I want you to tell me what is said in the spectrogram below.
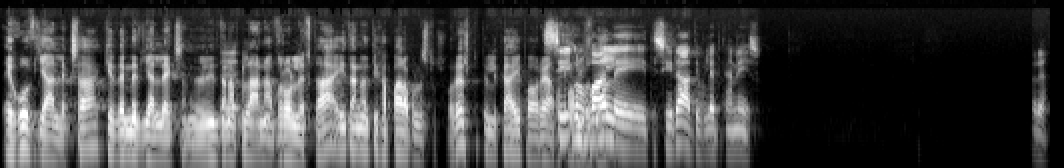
εγώ διάλεξα και δεν με διαλέξανε. Δηλαδή ήταν Ε. απλά να βρω λεφτά. Ήταν ότι είχα πάρα πολλές προσφορές που τελικά είπα: Ωραία, θα πάμε Silicon τον τάδε. Valley, τη σειρά τη βλέπει κανείς; Ωραία.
